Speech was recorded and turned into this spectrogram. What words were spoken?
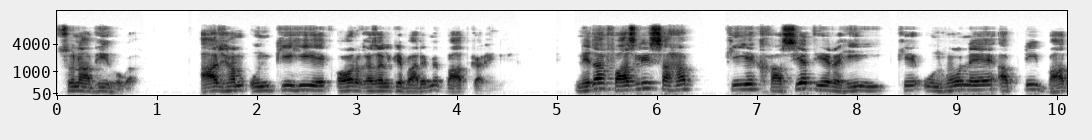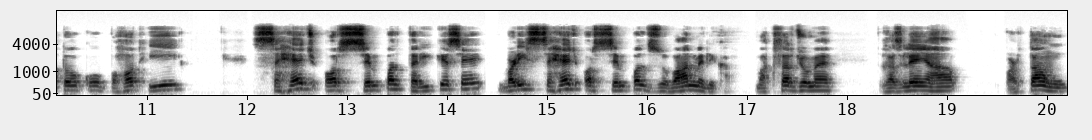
सुना भी होगा। आज हम उनकी ही एक और गज़ल के बारे में बात करेंगे। निदा फाजली साहब की एक खासियत ये रही कि उन्होंने अपनी बातों को बहुत ही सहज और सिंपल तरीके से, बड़ी सहज और सिंपल ज़ुबान में लिखा। अक्सर जो मैं गज़लें यहाँ पढ़ता हूँ,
